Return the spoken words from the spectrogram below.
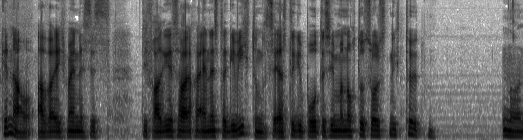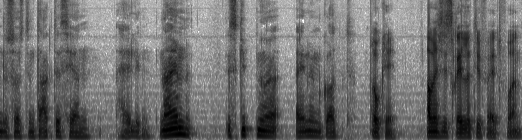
Genau, aber ich meine, es ist die Frage ist auch eines der Gewichtung. Das erste Gebot ist immer noch, du sollst nicht töten. Nein, du sollst den Tag des Herrn heiligen. Nein, es gibt nur einen Gott. Okay, aber es ist relativ weit vorn.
